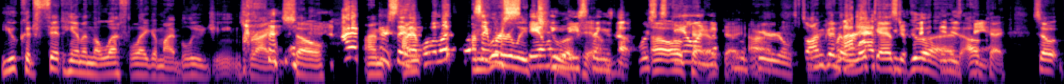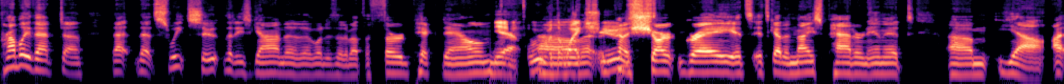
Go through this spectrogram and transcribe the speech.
you could fit him in the left leg of my blue jeans, right? So I understand I'm, that. But let's, let's say we're scaling these things up. We're scaling oh, okay, okay. up material. Right. So I'm going to look as good. Okay. Pants. So probably that. Uh, that that sweet suit that he's got. Uh, what is it about the third pick down? Yeah, Ooh, with uh, the white shoes, kind of sharp gray. It's it's got a nice pattern in it. Um, yeah, I,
